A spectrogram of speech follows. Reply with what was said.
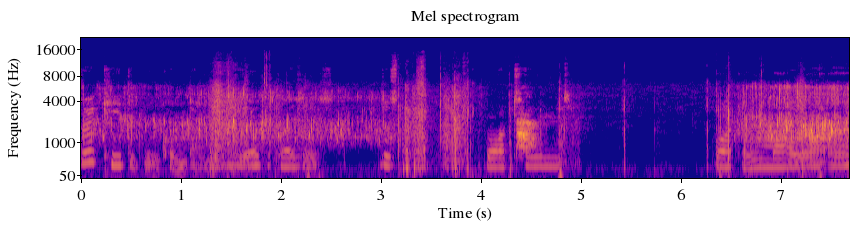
Well, Rikki didn't come down here because it's just water and more water.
